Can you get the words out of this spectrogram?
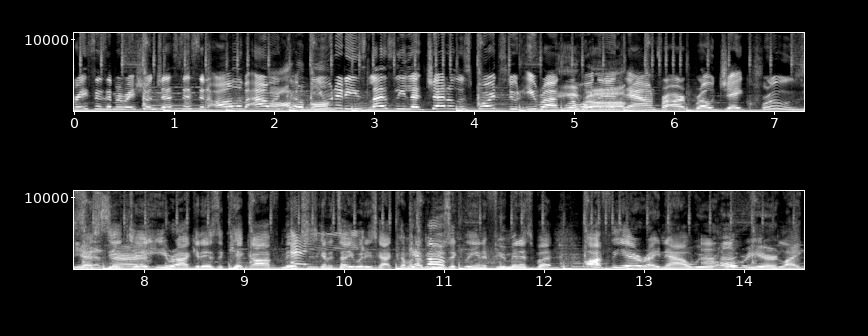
Standing racism and racial injustice in all of our All of 'em. communities. Lezlee Lechero, the sports dude, E-Rock. We're holding it down for our bro, Jay Cruz. Yes, Yes. DJ E-Rock, it is the kickoff mix. He's going to tell you what he's got coming up Kickoff. musically in a few minutes. But off the air right now, we were Uh-huh. over here like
